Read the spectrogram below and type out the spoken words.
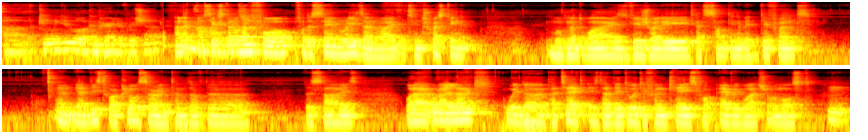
Uh, can we do a comparative reshot? I like my six thousand for for the same reason, right? It's interesting, movement wise, visually, it got something a bit different. And yeah, these two are closer in terms of the the size. What I what I like with the Patek is that they do a different case for every watch almost, Mm.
